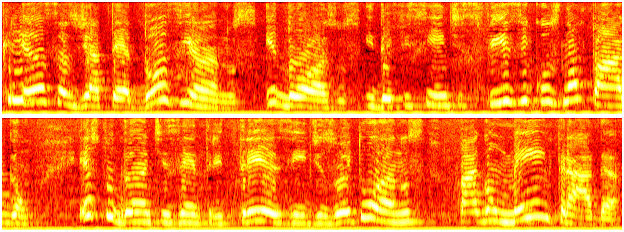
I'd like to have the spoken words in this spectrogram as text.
Crianças de até 12 anos, idosos e deficientes físicos não pagam. Estudantes entre 13 e 18 anos pagam meia entrada.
